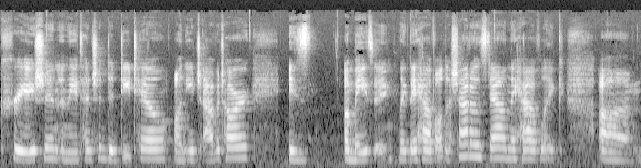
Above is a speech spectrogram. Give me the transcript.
creation and the attention to detail on each avatar is amazing. Like, they have all the shadows down, they have, like, um,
